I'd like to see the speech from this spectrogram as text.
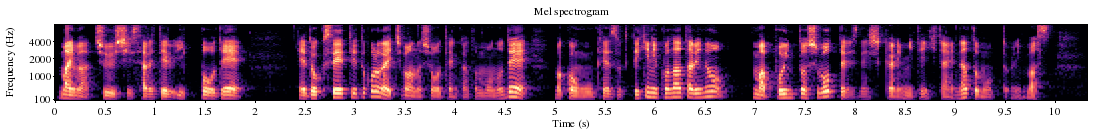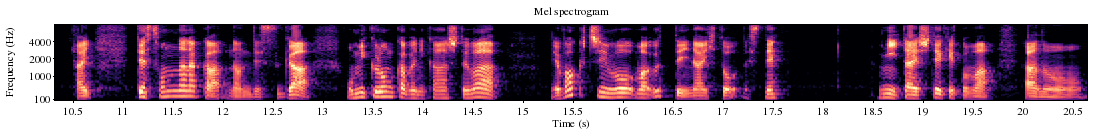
まあ、今注視されている一方で、毒性っていうところが一番の焦点かと思うので、まあ、今後継続的にこの辺りの、まあ、ポイントを絞ってですね、しっかり見ていきたいなと思っております。はい。で、そんな中なんですが、オミクロン株に関しては、ワクチンを、まあ、打っていない人ですね、に対して結構まあ、あの、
